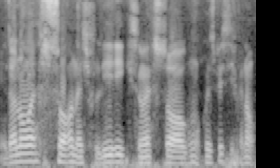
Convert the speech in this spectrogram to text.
Então não é só Netflix, não é só alguma coisa específica, não.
